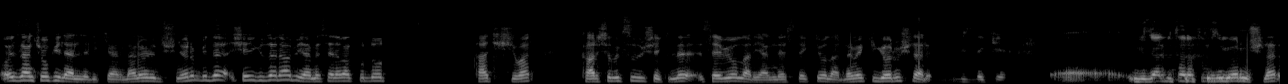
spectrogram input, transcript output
O yüzden çok ilerledik yani. Ben öyle düşünüyorum. Bir de şey güzel abi ya. Mesela bak burada o kaç kişi var? Karşılıksız bir şekilde seviyorlar yani destekliyorlar. Demek ki görmüşler bizdeki e, güzel bir tarafımızı görmüşler.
